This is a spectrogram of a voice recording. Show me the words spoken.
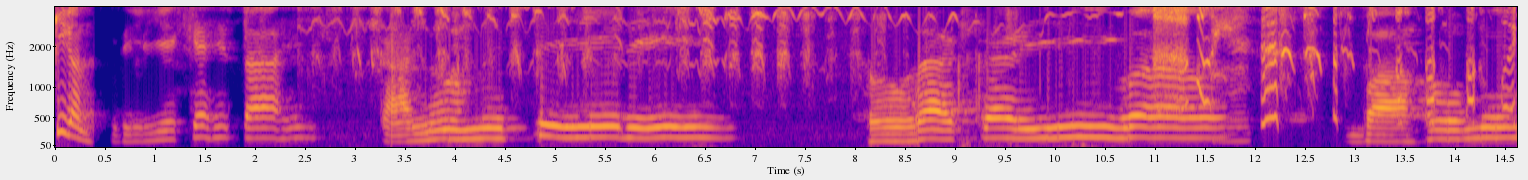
কি গান दिल ये कहता है कानों में तेरे थोड़ा करीब आओ, बाहों में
